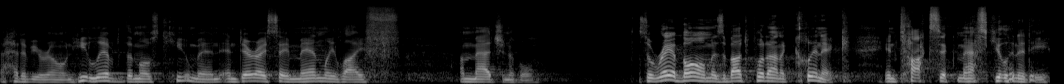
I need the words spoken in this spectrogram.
ahead of your own? He lived the most human and, dare I say, manly life imaginable. So, Rehoboam is about to put on a clinic in toxic masculinity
